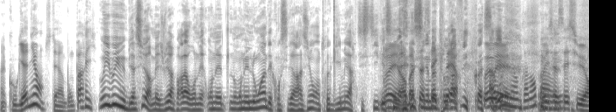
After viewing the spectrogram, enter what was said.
un coup gagnant, c'était un bon pari. Oui, oui, oui, bien sûr, mais je veux dire par là, on est, on est, on est loin des considérations entre guillemets artistiques et ciné- ah bah cinématographiques. quoi. Oui, non, vraiment pas. oui, ça c'est sûr.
